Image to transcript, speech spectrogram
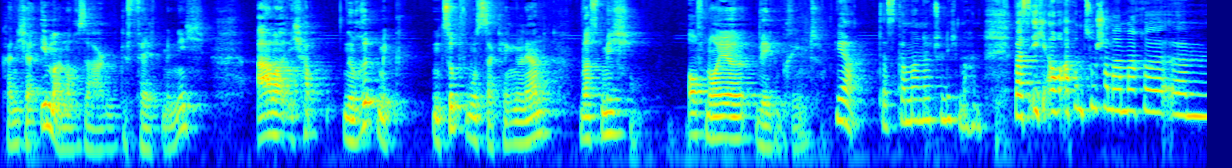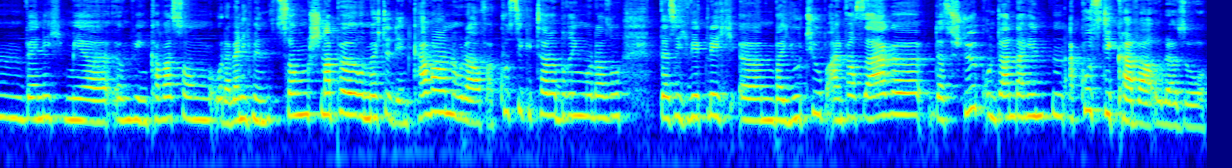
kann ich ja immer noch sagen, gefällt mir nicht. Aber ich habe eine Rhythmik, ein Zupfmuster kennengelernt, was mich auf neue Wege bringt. Ja, das kann man natürlich machen. Was ich auch ab und zu schon mal mache, ähm, wenn ich mir irgendwie einen Coversong oder wenn ich mir einen Song schnappe und möchte den covern oder auf Akustikgitarre bringen oder so, dass ich wirklich ähm, bei YouTube einfach sage, das Stück und dann da hinten Akustikcover oder so.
